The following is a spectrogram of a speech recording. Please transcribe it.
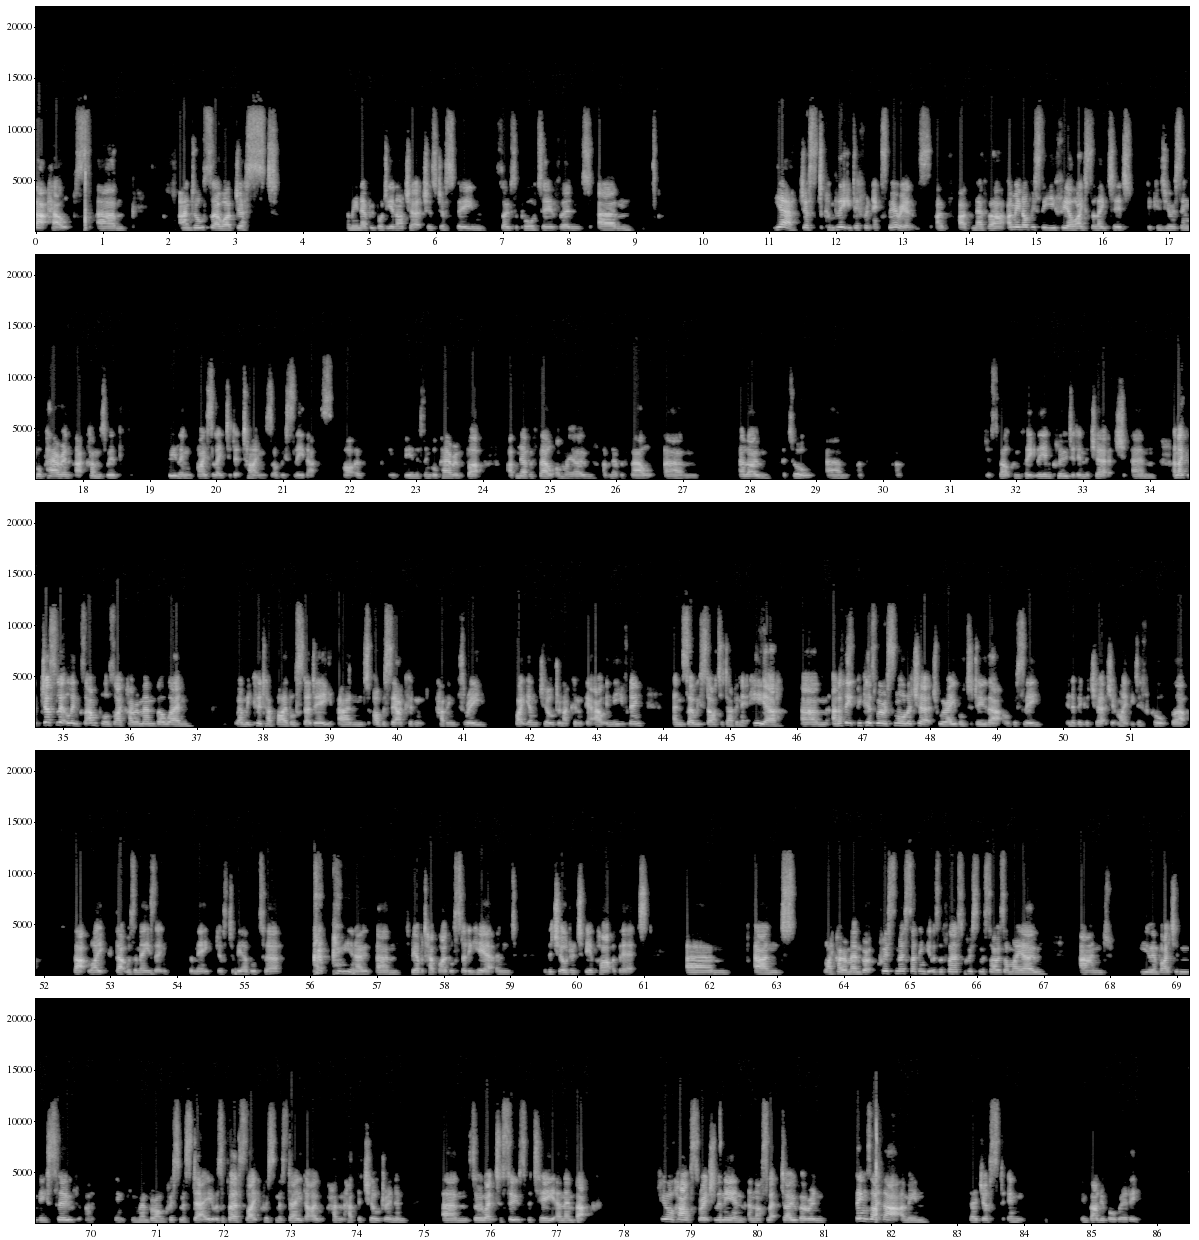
that helps. Um, and also, I've just, I mean, everybody in our church has just been so supportive and um, yeah, just completely different experience. I've I've never. I mean, obviously, you feel isolated because you're a single parent. That comes with feeling isolated at times. Obviously, that's part of think being a single parent, but I've never felt on my own. I've never felt um, alone at all. Um, I've, I've, just felt completely included in the church. Um, and like just little examples, like I remember when when we could have Bible study, and obviously I couldn't having three quite young children. I couldn't get out in the evening, and so we started having it here. Um, and I think because we're a smaller church, we're able to do that. Obviously, in a bigger church, it might be difficult, but that like that was amazing for me just to be able to you know um, to be able to have bible study here and for the children to be a part of it um, and like I remember at Christmas, I think it was the first Christmas I was on my own, and you invited me, Sue. I think you remember on Christmas Day. It was the first like Christmas Day that I hadn't had the children, and um, so we went to Sue's for tea, and then back to your house, Rachel and Ian, and I slept over, and things like that. I mean, they're just in, invaluable, really.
